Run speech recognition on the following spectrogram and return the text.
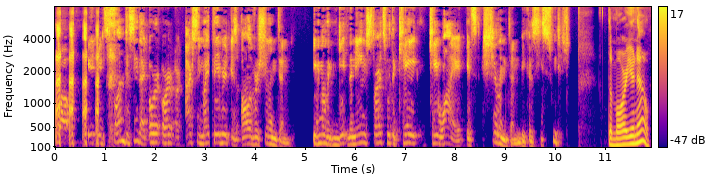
well, it, it's fun to see that. Or, or or actually, my favorite is Oliver Kylington. Even though the the name starts with a K K Y, it's Shillington because he's Swedish. The more you know.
